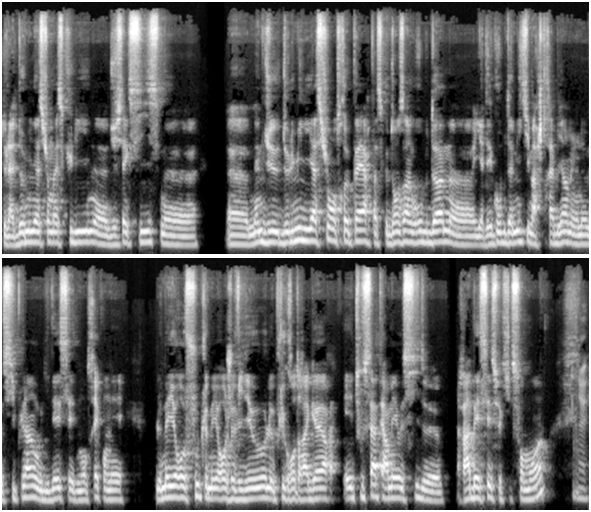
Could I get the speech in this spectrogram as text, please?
de la domination masculine, du sexisme, euh, même du, de l'humiliation entre pairs, parce que dans un groupe d'hommes, euh, il y a des groupes d'amis qui marchent très bien, mais en a aussi plein où l'idée c'est de montrer qu'on est le meilleur au foot, le meilleur au jeu vidéo, le plus gros dragueur, et tout ça permet aussi de rabaisser ceux qui le sont moins. Ouais.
